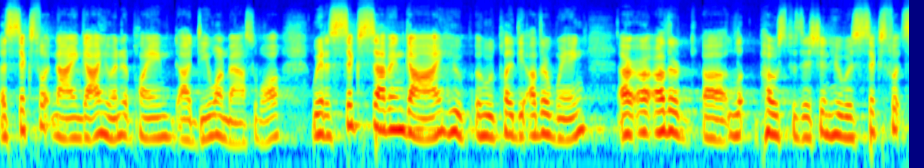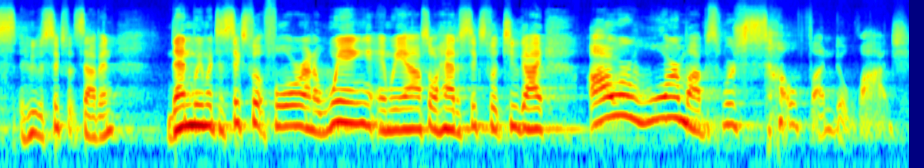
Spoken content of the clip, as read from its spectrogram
a six foot nine guy who ended up playing uh, D1 basketball. We had a six seven guy who, who played the other wing or, or other uh, post position who was six foot who was six foot seven. Then we went to six foot four on a wing, and we also had a six foot two guy. Our warm ups were so fun to watch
